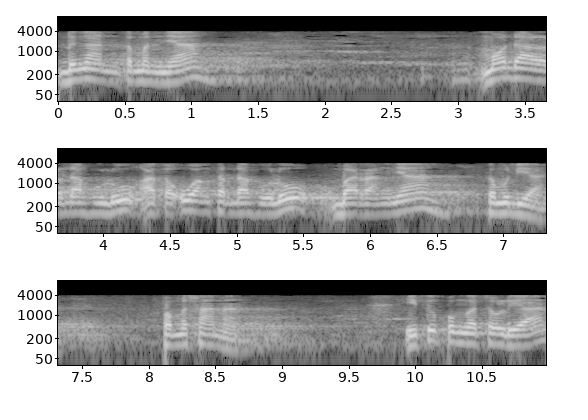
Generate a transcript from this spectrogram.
dengan temannya modal dahulu atau uang terdahulu barangnya kemudian pemesanan. Itu pengecualian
